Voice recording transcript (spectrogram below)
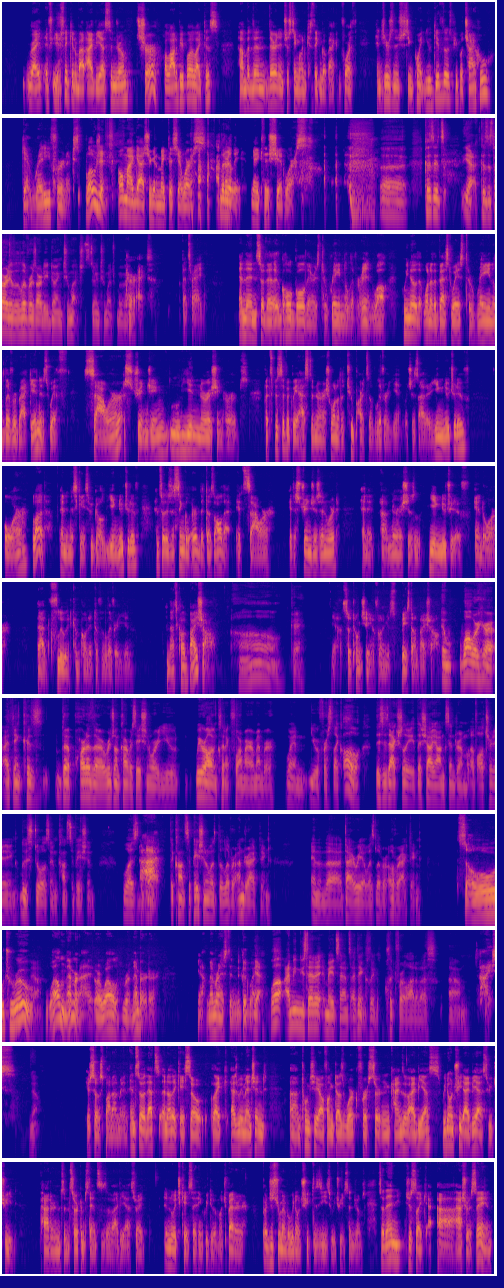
right? If you're thinking about IBS syndrome, sure, a lot of people are like this, um, but then they're an interesting one because they can go back and forth. And here's an interesting point you give those people chai hu, get ready for an explosion. Oh my gosh, you're going to make this shit worse. Literally, make this shit worse. Because uh, it's, yeah, because it's already, the liver is already doing too much. It's doing too much moving. Correct. That's right. And then, so the whole goal there is to rein the liver in. Well, we know that one of the best ways to rein a liver back in is with sour, astringing, yin nourishing herbs. But specifically, it has to nourish one of the two parts of liver yin, which is either yin nutritive or blood. And in this case, we go yin nutritive. And so there's a single herb that does all that. It's sour, it astringes inward, and it uh, nourishes yin nutritive and or that fluid component of the liver yin. And that's called Baishao. Oh, okay. Yeah, so Tongxie Yaofang is based on Baishao. And while we're here, I think because the part of the original conversation where you, we were all in clinic form, I remember when you were first like, oh, this is actually the Shaoyang syndrome of alternating loose stools and constipation. Was that the constipation was the liver underacting, and then the diarrhea was liver overacting. So true. Yeah. Well memorized or well remembered, or yeah, memorized in a good way. Yeah. Well, I mean, you said it; it made sense. I think click, clicked for a lot of us. Um, nice. Yeah. You're so spot on, man. And so that's another case. So, like as we mentioned, um, Tongxie Yaofang does work for certain kinds of IBS. We don't treat IBS; we treat patterns and circumstances of IBS, right? In which case, I think we do it much better. But just remember, we don't treat disease; we treat syndromes. So then, just like uh, Asher was saying,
